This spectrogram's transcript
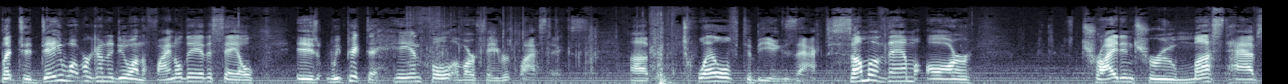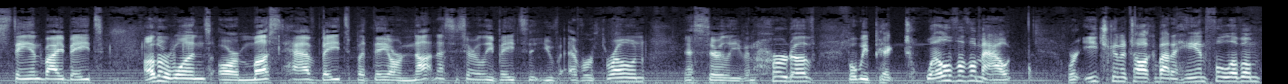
But today what we're gonna do on the final day of the sale is we picked a handful of our favorite plastics. Uh, 12 to be exact. Some of them are tried and true, must have standby baits. Other ones are must have baits, but they are not necessarily baits that you've ever thrown, necessarily even heard of. But we picked 12 of them out. We're each gonna talk about a handful of them,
